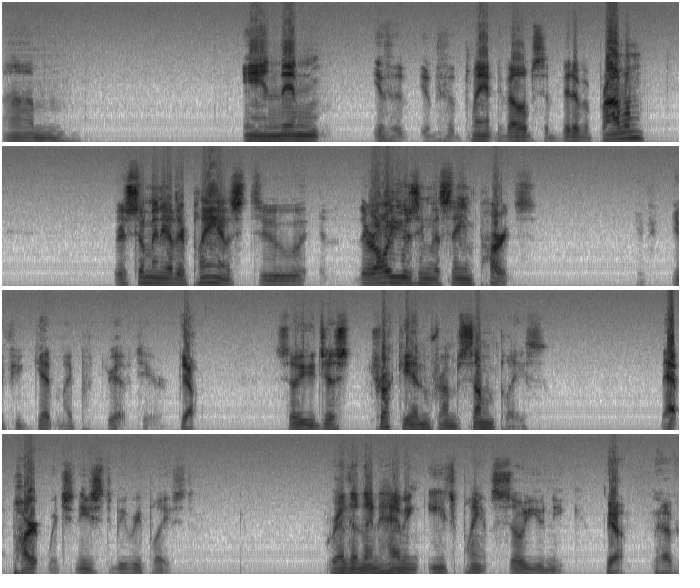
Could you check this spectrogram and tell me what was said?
Um, and then if a, if a plant develops a bit of a problem, there's so many other plants to they're all using the same parts. If if you get my drift here. Yeah. So you just truck in from someplace that part which needs to be replaced, rather than having each plant so unique. Yeah, have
